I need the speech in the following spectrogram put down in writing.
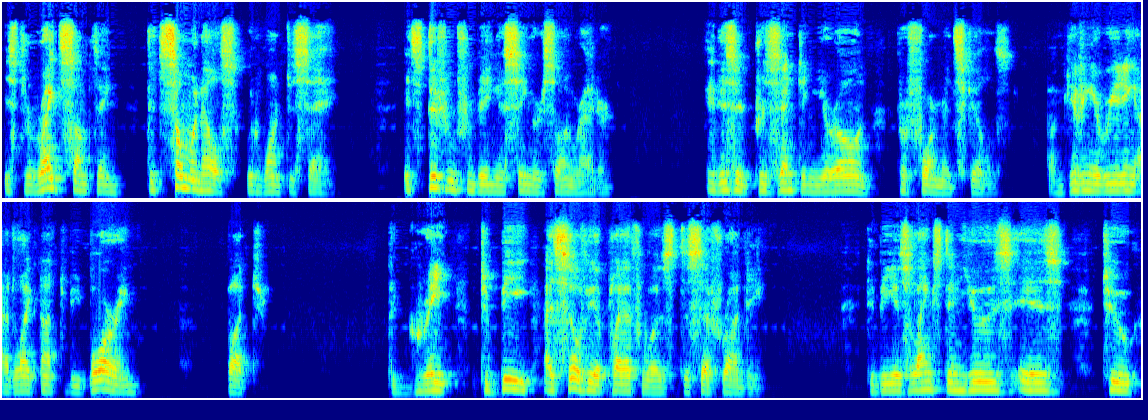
is to write something that someone else would want to say. It's different from being a singer songwriter. It isn't presenting your own performance skills. If I'm giving a reading, I'd like not to be boring, but the great, to be as Sylvia Plath was to Seph Rodney, to be as Langston Hughes is to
